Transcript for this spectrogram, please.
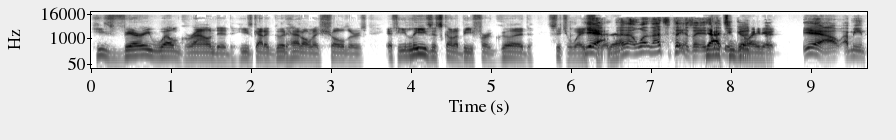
he's very well grounded. He's got a good head on his shoulders. If he leaves, it's going to be for a good situation. yeah, and that- well, that's the thing is like, it's Jacksonville good, ain't it. Yeah, I mean,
